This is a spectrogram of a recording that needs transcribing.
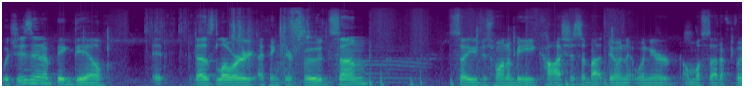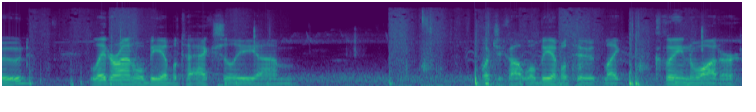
which isn't a big deal. It does lower, I think, your food some. So you just want to be cautious about doing it when you're almost out of food. Later on, we'll be able to actually, um, what you call it, we'll be able to, like, clean water.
